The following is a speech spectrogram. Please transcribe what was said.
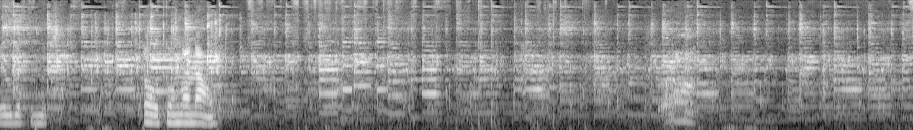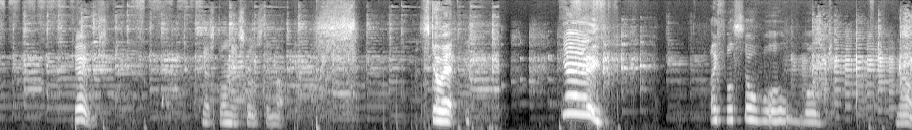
Okay, we got the mix. Oh, what's going on now? Okay. Let's go and slow this thing up. Let's do it. Yay! I feel so loved. No.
